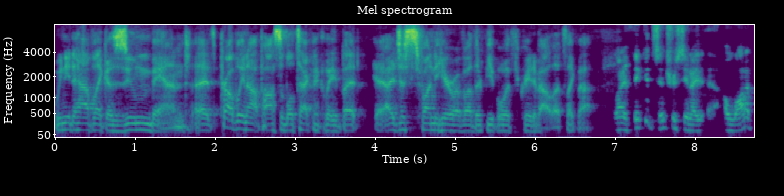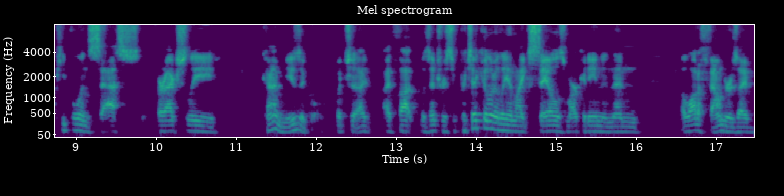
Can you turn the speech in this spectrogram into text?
we need to have like a Zoom band. It's probably not possible technically, but it's just fun to hear of other people with creative outlets like that. Well, I think it's interesting. I, a lot of people in SaaS are actually kind of musical, which I, I thought was interesting, particularly in like sales, marketing, and then a lot of founders I've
